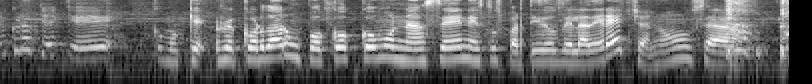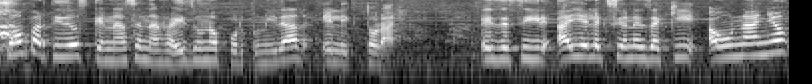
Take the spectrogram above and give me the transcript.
Yo creo que hay que como que recordar un poco cómo nacen estos partidos de la derecha, ¿no? O sea, son partidos que nacen a raíz de una oportunidad electoral. Es decir, hay elecciones de aquí a un año,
